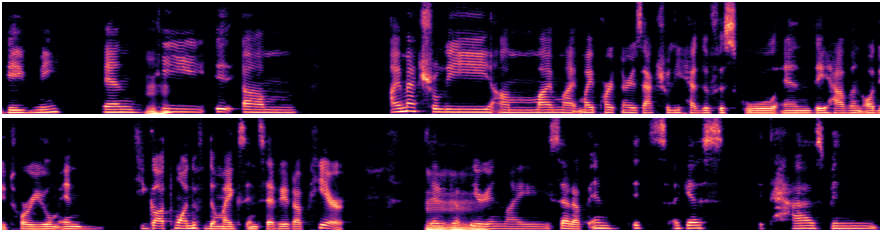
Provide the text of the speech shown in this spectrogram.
gave me and Mhm. he it, um I'm actually um my, my my partner is actually head of a school and they have an auditorium and he got one of the mics and set it up here. Set it up here in my setup and it's I guess it has been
